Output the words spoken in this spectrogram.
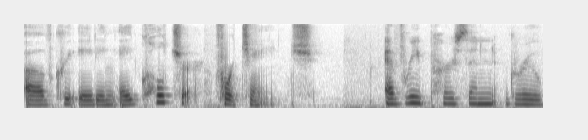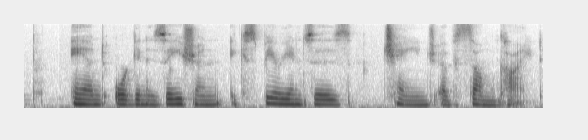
of creating a culture for change every person, group, and organization experiences change of some kind.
